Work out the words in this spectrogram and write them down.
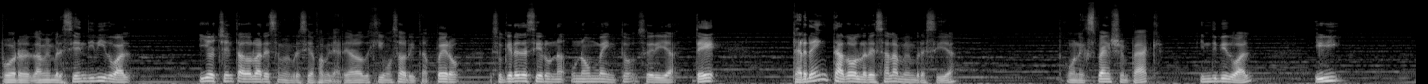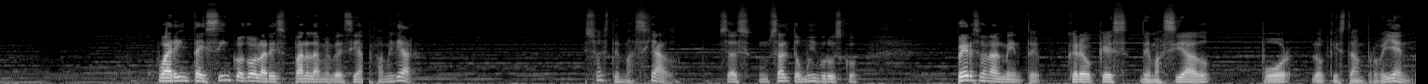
por la membresía individual y 80 dólares en membresía familiar. Ya lo dijimos ahorita, pero eso quiere decir un aumento sería de 30 dólares a la membresía con expansion pack individual y 45 dólares para la membresía familiar. Eso es demasiado. O sea, es un salto muy brusco. Personalmente creo que es demasiado por lo que están proveyendo.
